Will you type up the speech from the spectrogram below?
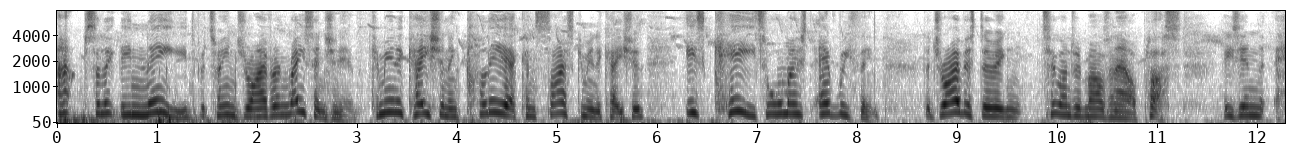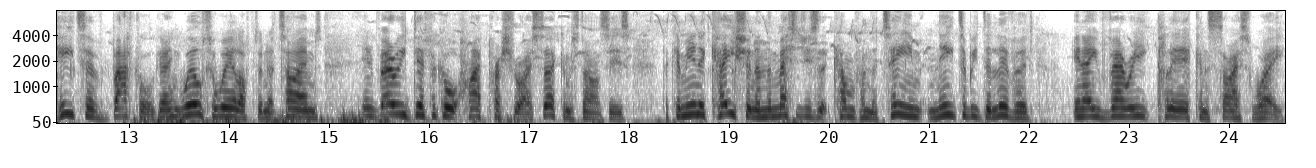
absolutely need between driver and race engineer. Communication and clear, concise communication is key to almost everything. The driver's doing 200 miles an hour plus. He's in heat of battle, going wheel to wheel often at times in very difficult, high pressurized circumstances. The communication and the messages that come from the team need to be delivered in a very clear, concise way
